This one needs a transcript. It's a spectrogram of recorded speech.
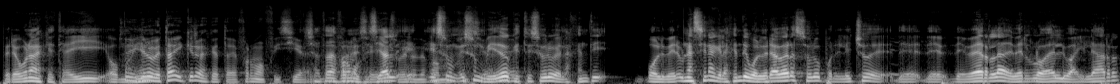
pero una vez que esté ahí, o Sí, bien- creo que está y creo que está de forma oficial. ya está de forma oficial. Es un, es un video ¿eh? que estoy seguro que la gente volverá, una escena que la gente volverá a ver solo por el hecho de- de verla, de verlo a él bailar.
